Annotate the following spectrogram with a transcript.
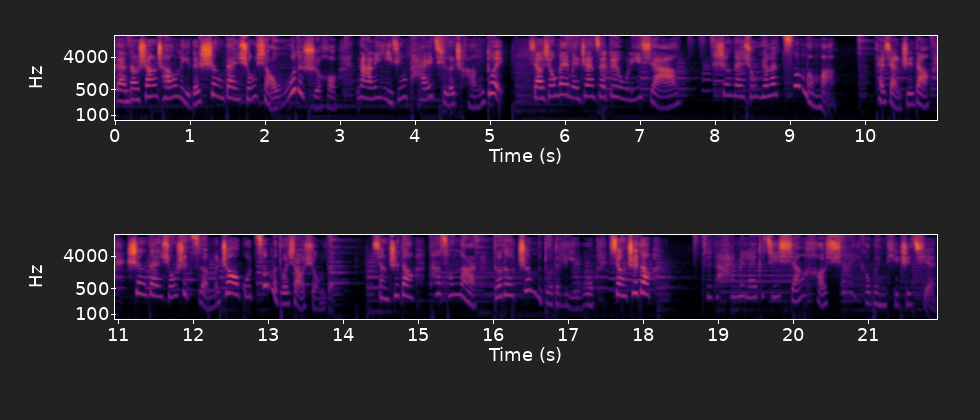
赶到商场里的圣诞熊小屋的时候，那里已经排起了长队。小熊妹妹站在队伍里想：圣诞熊原来这么忙。她想知道圣诞熊是怎么照顾这么多小熊的。想知道他从哪儿得到这么多的礼物？想知道，在他还没来得及想好下一个问题之前，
